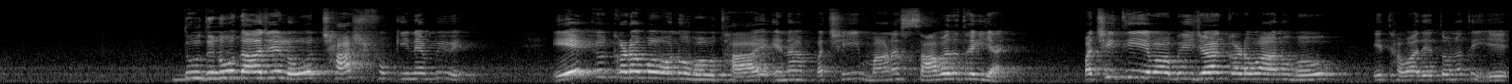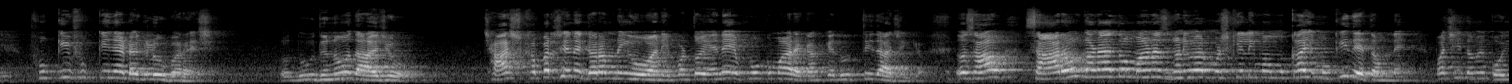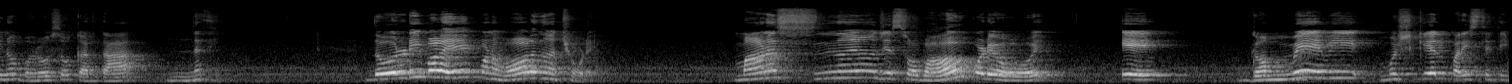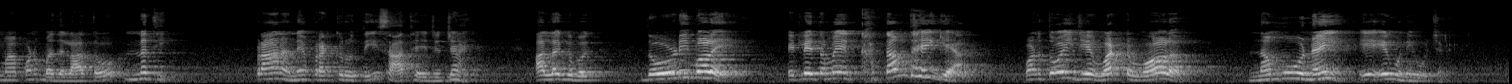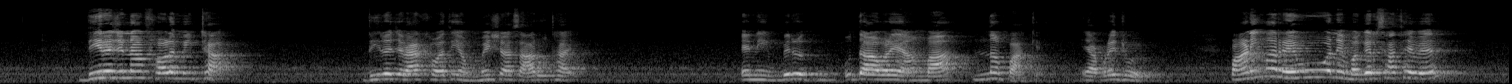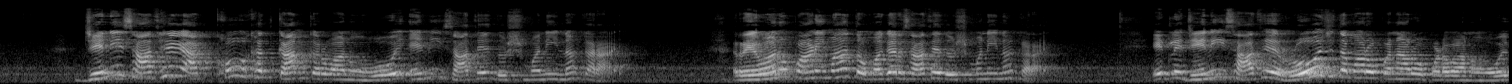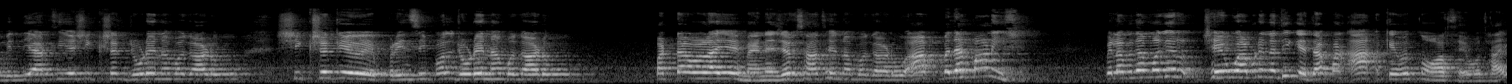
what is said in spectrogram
દૂધનો દાજેલો છાશ ફૂંકીને પીવે. એક કડવો અનુભવ થાય, એના પછી માણસ સાવધ થઈ જાય. પછીથી એવા બીજા કડવા અનુભવ એ થવા દેતો નથી, એ ફૂંકી ફૂંકીને ડગલું ભરે છે. તો દૂધનો દાજો છાશ ખબર છે ને ગરમ નહીં હોવાની, પણ તો એને ફૂંક મારે, કારણ કે દૂધથી દાજી ગયો. તો સાવ સારો ગણાતો માણસ ઘણીવાર મુશ્કેલીમાં મુકાઈ, મૂકી દે તમને. પછી તમે કોઈનો ભરોસો કરતા નથી. દોરડી બળે પણ વળ ન છોડે. માણસનો જે સ્વભાવ પડ્યો હોય, એ ગમે એવી મુશ્કેલ પરિસ્થિતિમાં પણ બદલાતો નથી. પ્રાણ અને પ્રકૃતિ સાથે જ જાય. આ લગભગ દોરડી બળે. એટલે તમે ખતમ થઈ ગયા. પણ તોય જે વટ વળ નમવું નહીં, એ એવું ને એવું ધીરજના ફળ મીઠા. ધીરજ રાખવાથી હંમેશા સારું થાય. એની બિરુદ ઉતાવળે આંબા ન પાકે. એ આપણે જોયું. પાણીમાં રહેવું અને મગર સાથે વેર જેની સાથે આખો વખત કામ કરવાનું હોય, એની સાથે દુશ્મની ન કરાય. રહેવાનું પાણીમાં તો મગર સાથે દુશ્મની ન કરાય. એટલે જેની સાથે રોજ તમારો પનારો પડવાનો હોય, વિદ્યાર્થીએ શિક્ષક જોડે ન બગાડવું, શિક્ષકે પ્રિન્સિપલ જોડે ન બગાડવું, પટ્ટાવાળાએ મેનેજર સાથે ન બગાડવું, આ બધા પાણી છે. પેલા બધા મગર છે એવું આપણે નથી કહેતા, પણ આ કહેવતનો અર્થ એવો થાય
